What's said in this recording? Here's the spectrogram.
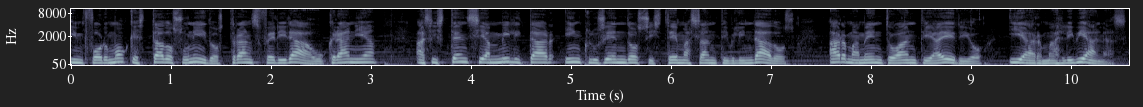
informó que Estados Unidos transferirá a Ucrania asistencia militar incluyendo sistemas antiblindados, armamento antiaéreo y armas livianas.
